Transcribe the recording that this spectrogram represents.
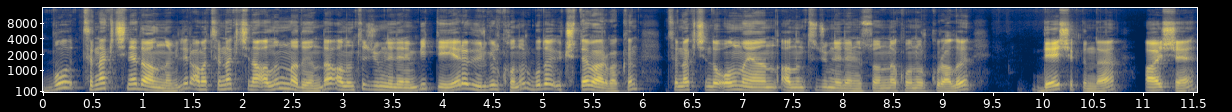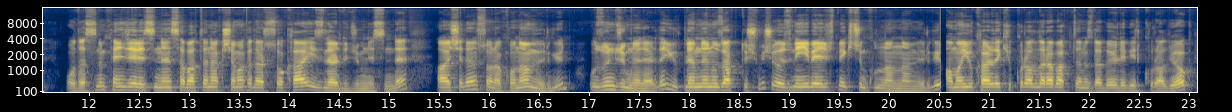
Bu tırnak içine de alınabilir ama tırnak içine alınmadığında alıntı cümlelerin bittiği yere virgül konur. Bu da 3'te var bakın. Tırnak içinde olmayan alıntı cümlelerin sonuna konur kuralı. D şıkkında Ayşe odasının penceresinden sabahtan akşama kadar sokağı izlerdi cümlesinde Ayşe'den sonra konan virgül uzun cümlelerde yüklemden uzak düşmüş özneyi belirtmek için kullanılan virgül. Ama yukarıdaki kurallara baktığınızda böyle bir kural yok.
